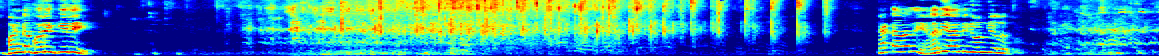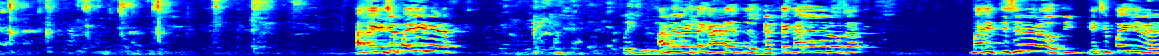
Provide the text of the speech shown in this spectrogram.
बंडखोरी केली त्या टायमाला ह्याला बी आम्ही घेऊन गेलो होतो आता याची पहिली वेळ. आम्ही रट्टे खाते गट्टे खाल्लेले लोक. माझी तिसरी वेळ होती याची पहिली वेळ.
